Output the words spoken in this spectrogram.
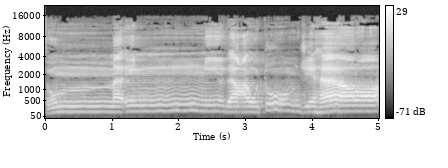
ثم اني دعوتهم جهارا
